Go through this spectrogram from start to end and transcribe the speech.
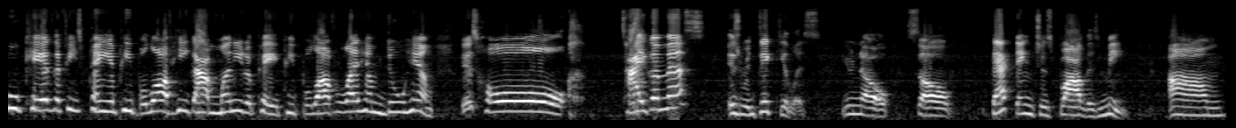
Who cares if he's paying people off? He got money to pay people off. Let him do him. This whole Tiger mess is ridiculous. You know, so that thing just bothers me. Um,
